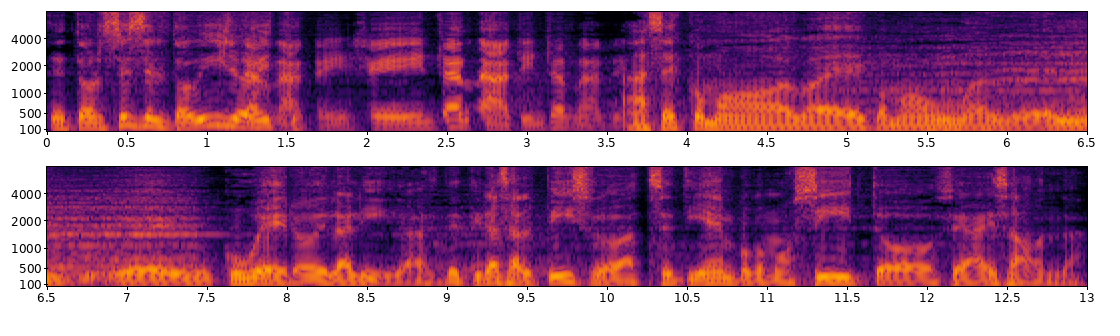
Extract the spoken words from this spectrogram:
te torces el tobillo, ¿viste? Internate, sí, internate, internate. Haces como, eh, como un- el, el cubero de la liga. Te tirás al piso hace tiempo, como osito, o sea, esa onda.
